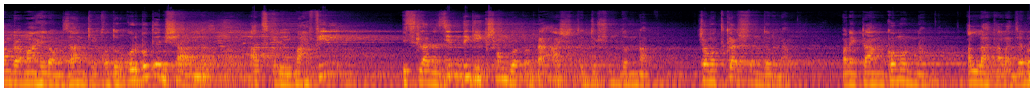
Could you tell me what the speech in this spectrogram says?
আমরা মাহে রমজানকে কদর করব তো ইনশাআল্লাহ। আজকের এই মাহফিল ইসলামী জিন্দিগি সংগঠনটা আশ্চর্য সুন্দর নাম চমৎকার সুন্দর নাম অনেকটা আনকমন নাম আল্লাহ তাআলা যেন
